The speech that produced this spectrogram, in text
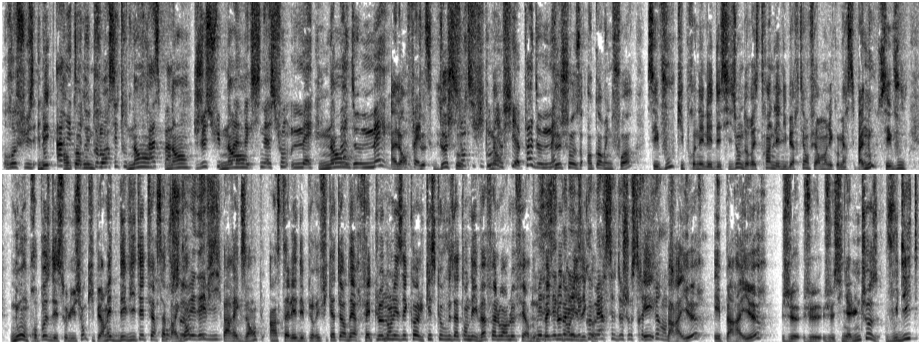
refuse. Et mais donc arrêtez encore de une commencer fois, toute non, phrase par non, je suis pour la vaccination, mais il n'y a pas de mais Alors, en fait. Deux, choses. Scientifiquement, il n'y a pas de mais. Deux choses, encore une fois, c'est vous qui prenez les décisions de restreindre les libertés en fermant les commerces. C'est pas nous, c'est vous. Nous, on propose des solutions qui permettent d'éviter de faire ça. Pour par exemple, par exemple, installer des purificateurs d'air. Faites-le dans mm. les écoles. Qu'est-ce que vous attendez? Il va falloir le faire. Donc faites-le dans les, les écoles. commerces, c'est deux choses très et différentes. Par ailleurs, et par ailleurs, je, signale une chose. Vous dites,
